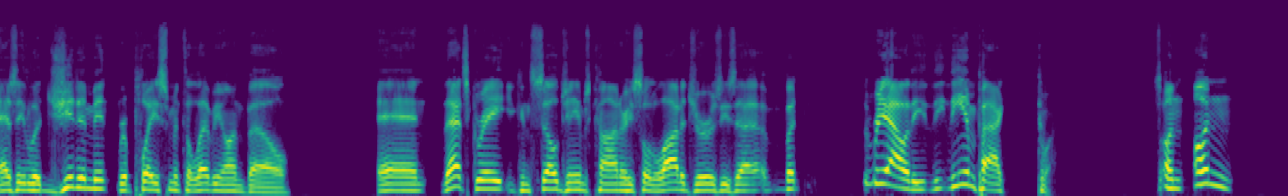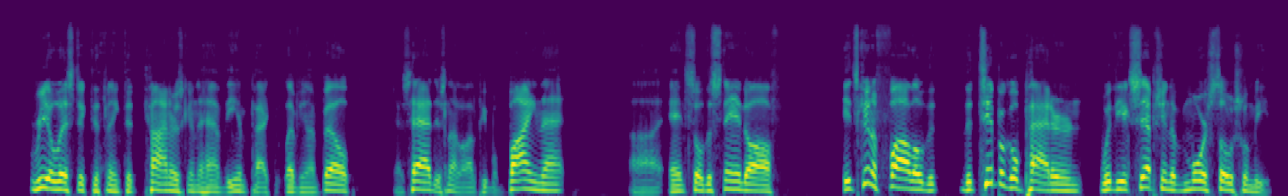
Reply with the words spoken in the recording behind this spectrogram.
as a legitimate replacement to Le'Veon Bell. And that's great. You can sell James Conner. He sold a lot of jerseys, uh, but the reality, the, the impact, come on. It's un, un, realistic to think that Conner is going to have the impact that Le'Veon Bell has had. There's not a lot of people buying that. Uh, and so the standoff, it's going to follow the, the typical pattern with the exception of more social media.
